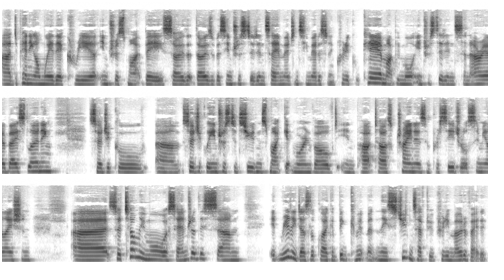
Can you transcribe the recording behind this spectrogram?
uh, depending on where their career interest might be. So that those of us interested in, say, emergency medicine and critical care might be more interested in scenario based learning. Surgical, um, surgically interested students might get more involved in part task trainers and procedural simulation. Uh, so tell me more, Sandra. This um, it really does look like a big commitment, and these students have to be pretty motivated.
